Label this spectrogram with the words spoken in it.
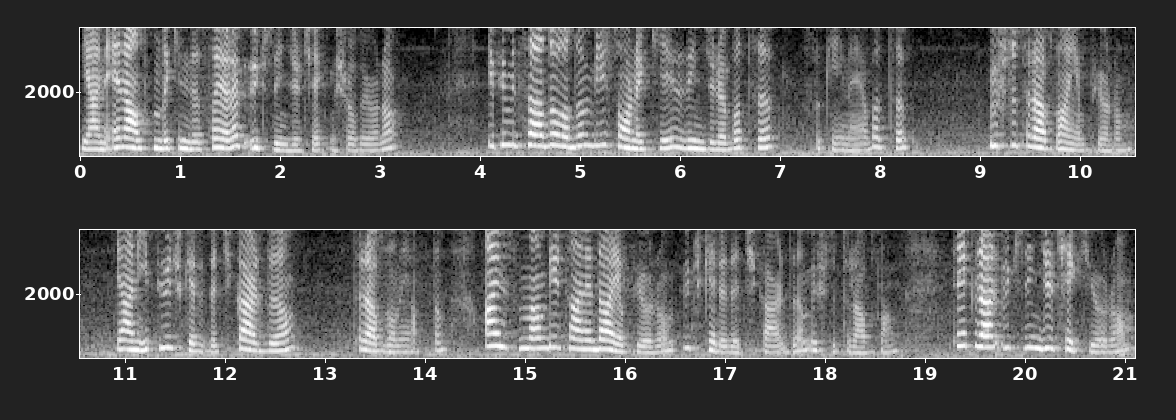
Yani en altındakini de sayarak 3 zincir çekmiş oluyorum. İpimi sağa doladım. Bir sonraki zincire batıp sık iğneye batıp üçlü trabzan yapıyorum. Yani ipi 3 kere de çıkardığım trabzanı yaptım. Aynısından bir tane daha yapıyorum. 3 kere de çıkardığım üçlü trabzan. Tekrar 3 zincir çekiyorum.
